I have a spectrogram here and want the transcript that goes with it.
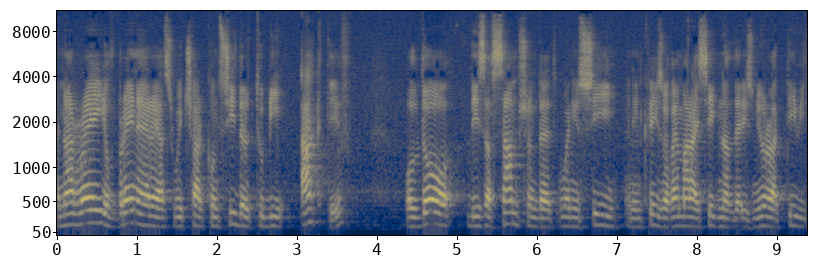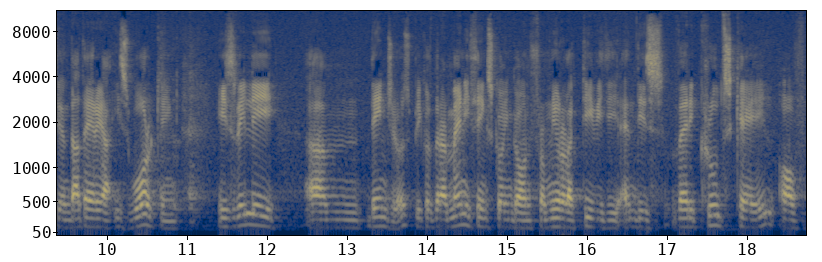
an array of brain areas which are considered to be active, although this assumption that when you see an increase of MRI signal, there is neural activity and that area is working is really um, dangerous because there are many things going on from neural activity and this very crude scale of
